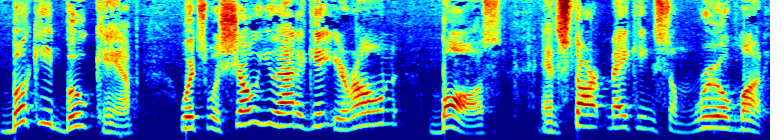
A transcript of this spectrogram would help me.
bookie boot camp, which will show you how to get your own boss and start making some real money.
